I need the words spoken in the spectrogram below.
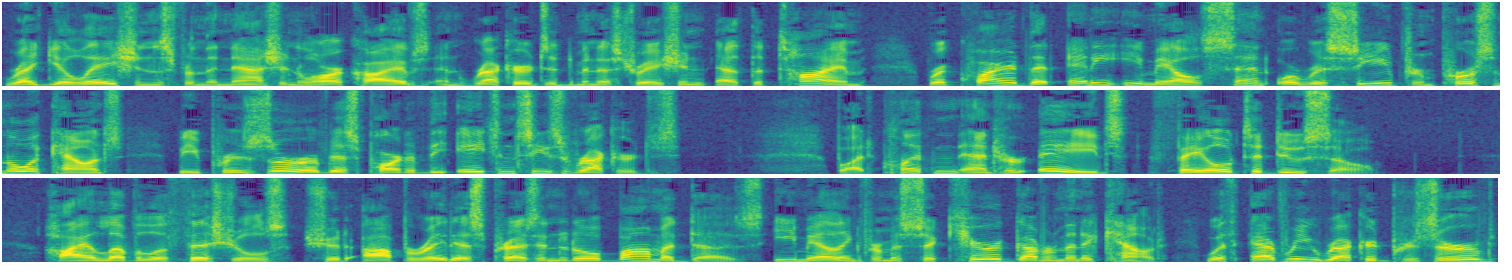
Regulations from the National Archives and Records Administration at the time required that any emails sent or received from personal accounts be preserved as part of the agency's records but Clinton and her aides failed to do so. High level officials should operate as President Obama does, emailing from a secure government account with every record preserved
